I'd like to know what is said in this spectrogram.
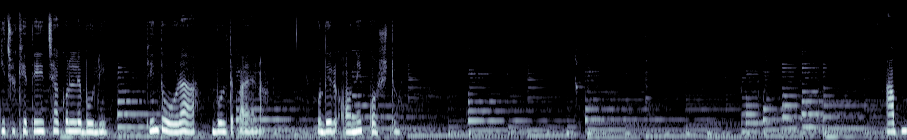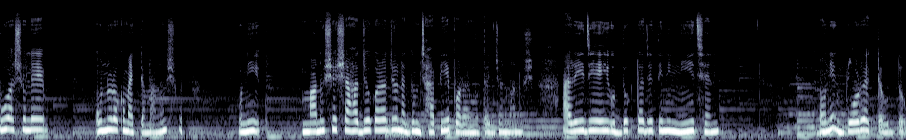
কিছু খেতে ইচ্ছা করলে বলি। কিন্তু ওরা বলতে পারে না। ওদের অনেক কষ্ট। আব্বু আসলে অন্যরকম একটা মানুষ। উনি মানুষের সাহায্য করার জন্য একদম ঝাঁপিয়ে পড়ার মতো একজন মানুষ। আর এই যে, এই উদ্যোগটা যে তিনি নিয়েছেন, অনেক বড় একটা উদ্যোগ।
